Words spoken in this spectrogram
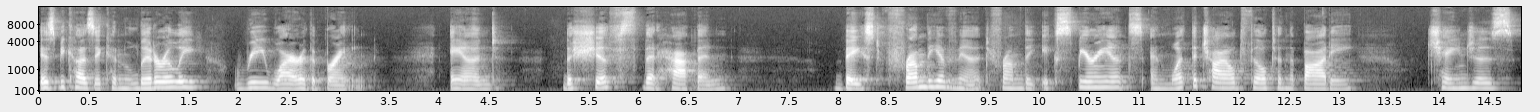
is because it can literally rewire the brain. And the shifts that happen based from the event, from the experience and what the child felt in the body changes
